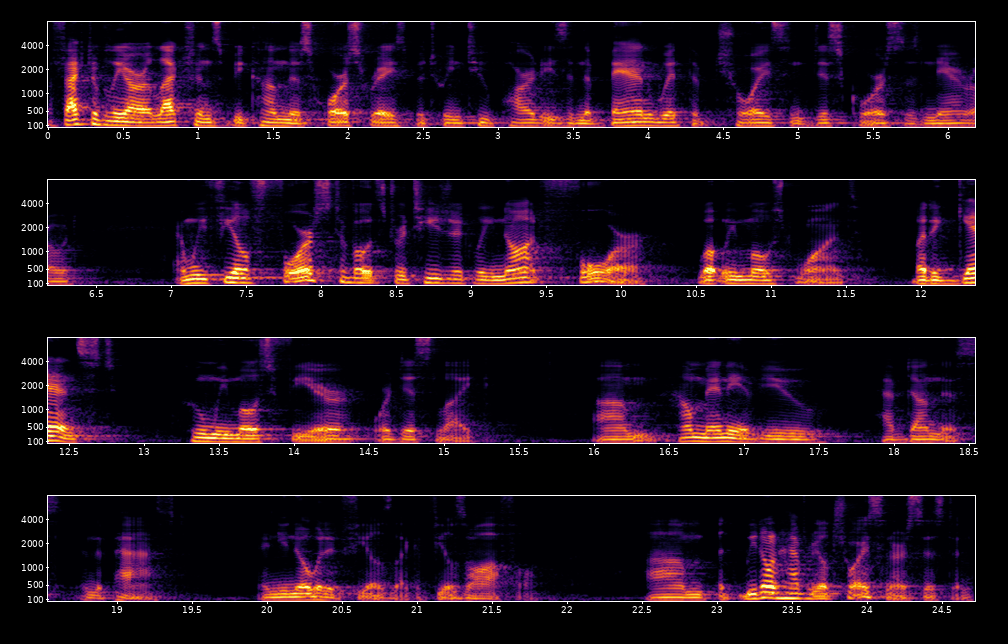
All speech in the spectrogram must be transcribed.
Effectively, our elections become this horse race between two parties, and the bandwidth of choice and discourse is narrowed. And we feel forced to vote strategically not for what we most want, but against whom we most fear or dislike. Um, how many of you have done this in the past? And you know what it feels like. It feels awful. Um, but we don't have real choice in our system.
